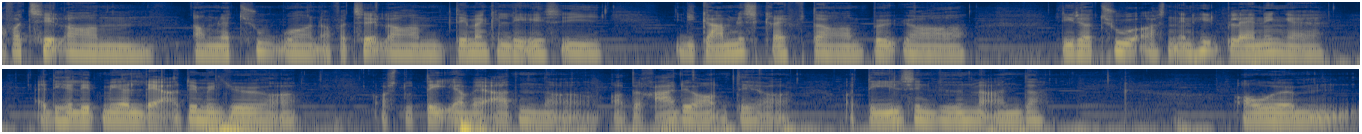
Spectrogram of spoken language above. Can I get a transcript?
og fortæller om, om naturen, og fortæller om det, man kan læse i, i de gamle skrifter, om bøger og litteratur, og sådan en helt blanding af, af det her lidt mere lærte miljø, og, og studere verden og, og berette om det og, og dele sin viden med andre. Og øhm,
